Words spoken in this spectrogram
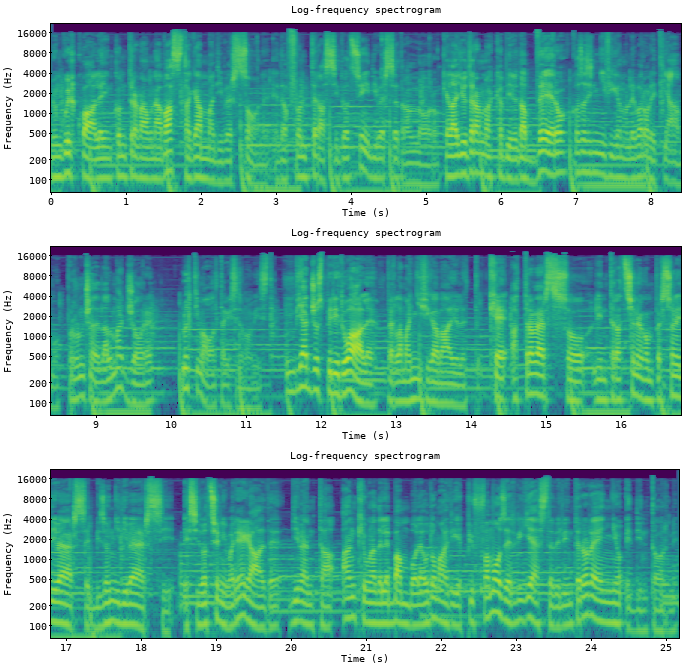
lungo il quale incontrerà una vasta gamma di persone ed affronterà situazioni diverse tra loro, che la aiuteranno a capire davvero cosa significano le parole ti amo, pronunciate dal maggiore l'ultima volta che si sono visti. Un viaggio spirituale per la magnifica Violet, che attraverso l'interazione con persone diverse, bisogni diversi e situazioni variegate, diventa anche una delle bambole automatiche più famose e richieste dell'intero regno e dintorni.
